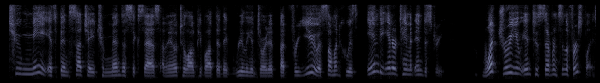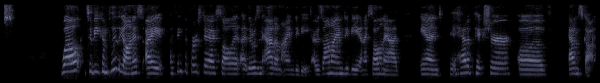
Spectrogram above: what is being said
to me, it's been such a tremendous success. And I know to a lot of people out there, they've really enjoyed it. But for you, as someone who is in the entertainment industry, what drew you into Severance in the first place? Well, to be completely honest, I, I think the first day I saw it, I, there was an ad on IMDb. I was on IMDb and I saw an ad, and it had a picture of Adam Scott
